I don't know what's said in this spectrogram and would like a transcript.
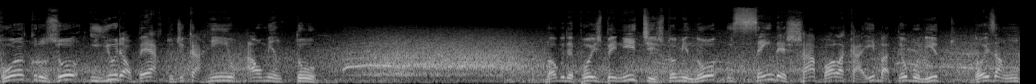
Juan cruzou e Yuri Alberto de carrinho aumentou. Logo depois, Benítez dominou e sem deixar a bola cair, bateu bonito. 2 a 1.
